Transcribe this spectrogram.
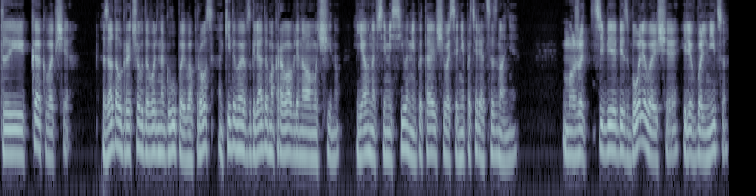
«Ты как вообще?» Задал Грачев довольно глупый вопрос, окидывая взглядом окровавленного мужчину, явно всеми силами пытающегося не потерять сознание. «Может, тебе обезболивающее или в больницу?»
